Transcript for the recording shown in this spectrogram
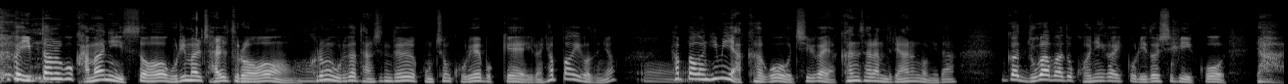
그러니까 입 다물고 가만히 있어. 우리 말 잘 들어. 그러면 어. 우리가 당신들 공천 고려해 볼게. 이런 협박이거든요. 어. 협박은 힘이 약하고 지위가 약한 사람들이 하는 겁니다. 그러니까 누가 봐도 권위가 있고 리더십이 있고 야,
